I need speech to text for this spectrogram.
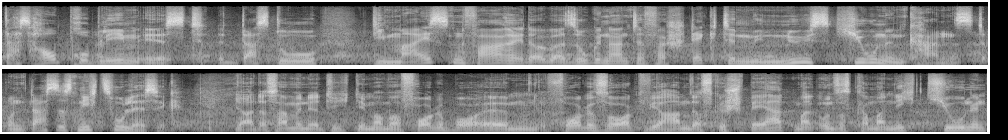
Das Hauptproblem ist, dass du die meisten Fahrräder über sogenannte versteckte Menüs tunen kannst. Und das ist nicht zulässig. Ja, das haben wir natürlich, dem haben wir ähm, vorgesorgt. Wir haben das gesperrt. Man, uns das kann man nicht tunen.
